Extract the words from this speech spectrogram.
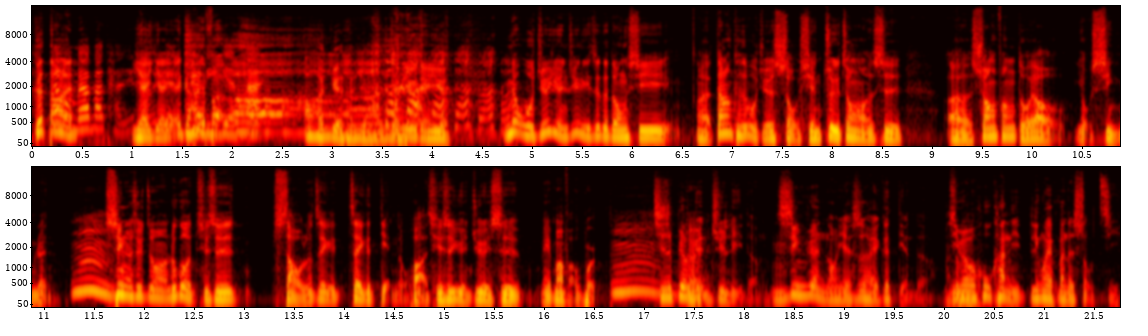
可是当然我们，要不要谈一也也谈远距离恋爱？啊，很远很远很远。有点远。没有，我觉得远距离这个东西，呃，当然，可是我觉得首先最重要的是，呃，双方都要有信任，嗯信任最重要。如果其实少了这个这个点的话，其实远距离是没办法 work。嗯其实不用远距离的，嗯信任哦也是还有一个点的。你有没有互看你另外一半的手机？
